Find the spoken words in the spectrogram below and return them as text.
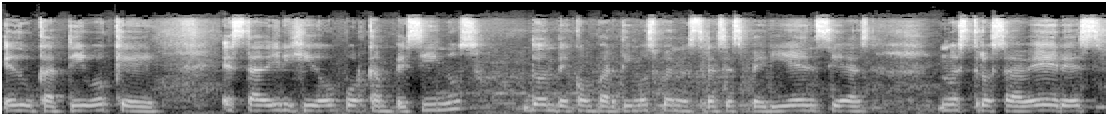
educativo que está dirigido por campesinos, donde compartimos pues nuestras experiencias, nuestros saberes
